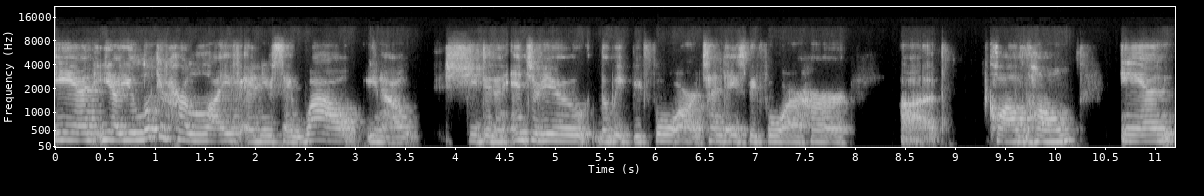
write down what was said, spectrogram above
And you know, you look at her life and you say, "Wow!" You know, she did an interview the week before, ten days before her uh, called home, and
